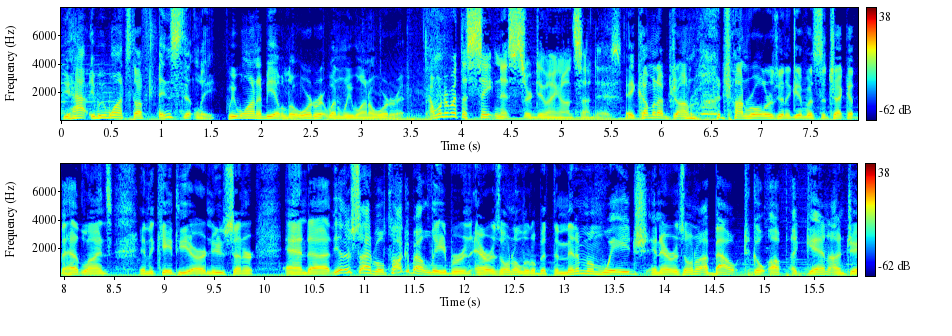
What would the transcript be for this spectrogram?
you have we want stuff instantly. We want to be able to order it when we want to order it. I wonder what the Satanists are doing on Sundays. Hey, coming up, John John Roller is going to give us a check at the headlines in the KTAR News Center, and uh, the other side, we'll talk about labor in Arizona a little bit. The minimum wage in Arizona about to go up again on January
